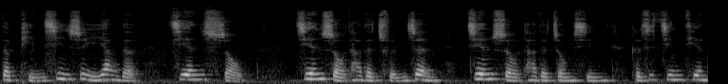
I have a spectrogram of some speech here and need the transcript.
的品性是一样的，坚守坚守他的纯正，坚守他的忠心。可是今天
